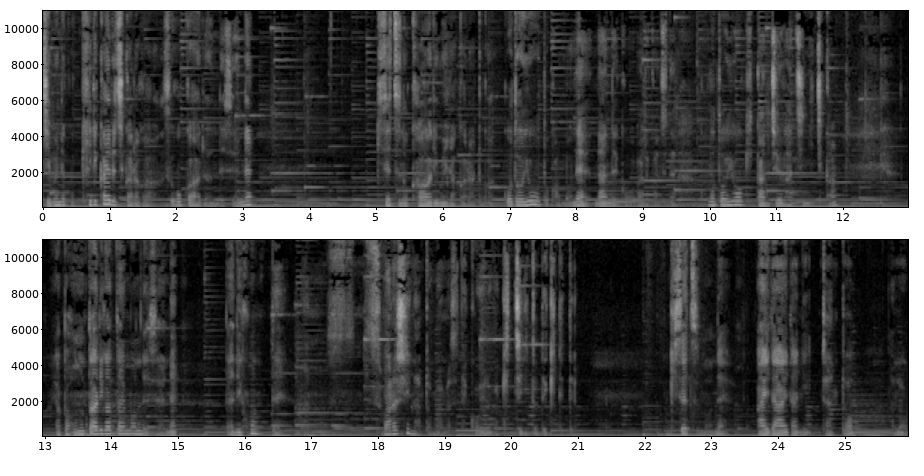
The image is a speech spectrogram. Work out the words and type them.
自分でこう切り替える力がすごくあるんですよね。季節の変わり目だからとか。こう土曜とかもねなんでこうあるかって言ったらこの土曜期間18日間やっぱ本当ありがたいもんですよね。だ日本ってあの素晴らしいなと思いますね。こういうのがきっちりとできてて。季節のね間間にちゃんとあの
